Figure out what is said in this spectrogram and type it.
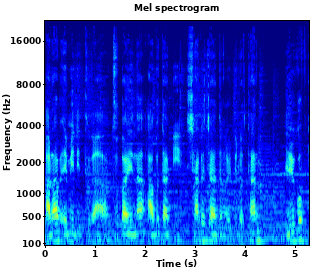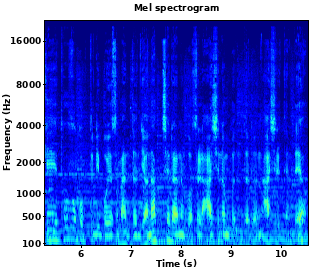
아랍에미리트가 두바이나 아부다비, 샤르자 등을 비롯한 일곱 개의 토후국들이 모여서 만든 연합체라는 것을 아시는 분들은 아실 텐데요.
